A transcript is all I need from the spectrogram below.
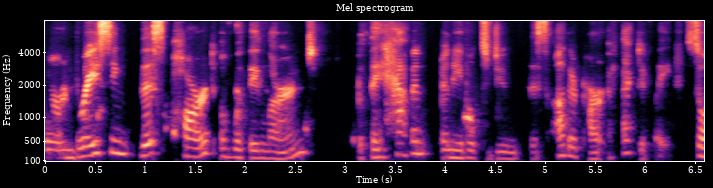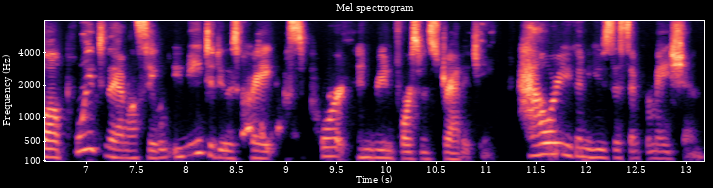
They're embracing this part of what they learned but they haven't been able to do this other part effectively. So I'll point to that and I'll say, what you need to do is create a support and reinforcement strategy. How are you going to use this information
